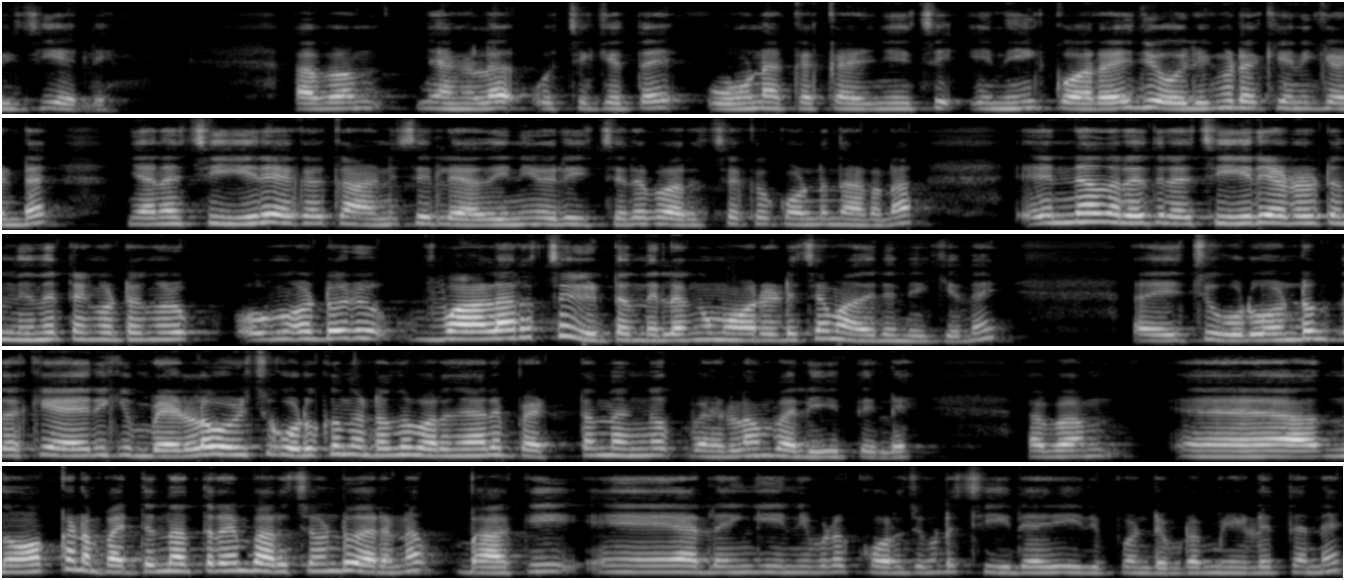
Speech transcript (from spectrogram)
രുചിയല്ലേ? അപ്പം ഞങ്ങൾ ഉച്ചയ്ക്കത്തെ ഊണൊക്കെ കഴിഞ്ഞേച്ച് ഇനി കുറേ ജോലിയും കൂടെ ഒക്കെ എനിക്കുണ്ട്. ഞാൻ ആ ചീരയൊക്കെ കാണിച്ചില്ലേ? അതിനി ഒരു ഇച്ചിരി പറിച്ചൊക്കെ കൊണ്ട് നടണം. എന്നാന്നറിയത്തില്ല ചീര എവിടോട്ട് നിന്നിട്ട് അങ്ങോട്ടും അങ്ങോട്ടൊരു വളർച്ച കിട്ടുന്നില്ല. അങ്ങ് മോരടിച്ച മാതിരി നിൽക്കുന്നത് ഈ ചൂട് കൊണ്ടും ഇതൊക്കെ ആയിരിക്കും. വെള്ളം ഒഴിച്ച് കൊടുക്കുന്നുണ്ടെന്ന് പറഞ്ഞാലും പെട്ടെന്ന് അങ്ങ് വെള്ളം വലിയത്തില്ലേ? അപ്പം നോക്കണം. പറ്റുന്ന അത്രയും പറിച്ചുകൊണ്ട് വരണം. ബാക്കി അല്ലെങ്കിൽ ഇനി ഇവിടെ കുറച്ചും കൂടെ ചീരരി ഇരിപ്പുണ്ട്. ഇവിടെ മേളിൽ തന്നെ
